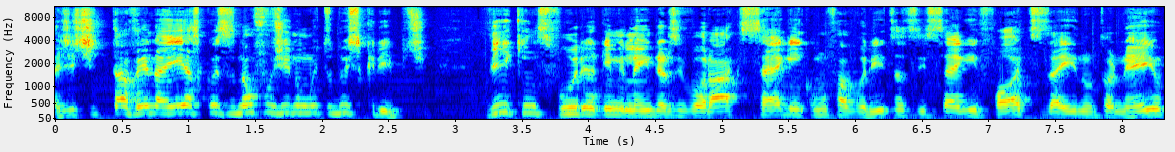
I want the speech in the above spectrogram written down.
A gente está vendo aí as coisas não fugindo muito do script. Vikings, Fúria, Gamelanders e Vorax seguem como favoritas e seguem fortes aí no torneio,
